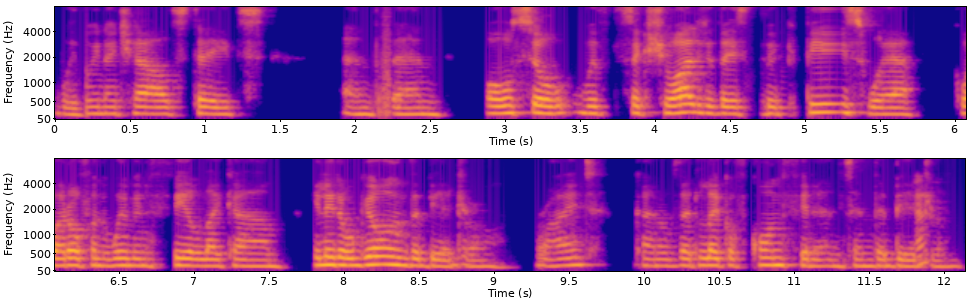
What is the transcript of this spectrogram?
with inner child states. And then also with sexuality, there's a big piece where quite often women feel like um, a little girl in the bedroom, right? Kind of that lack of confidence in the bedroom.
